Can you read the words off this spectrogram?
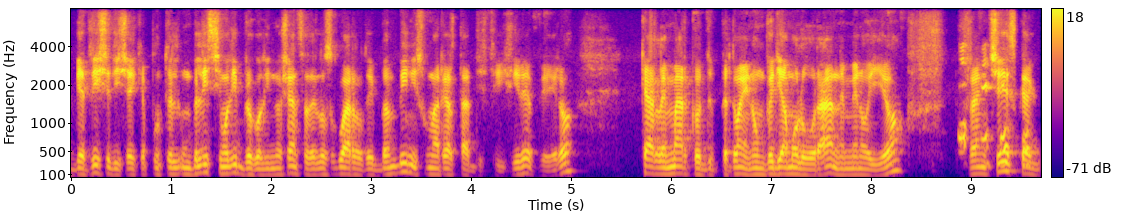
Beatrice dice che appunto è un bellissimo libro con l'innocenza dello sguardo dei bambini su una realtà difficile, è vero. Carla e Marco, per domani non vediamo l'ora, nemmeno io. Francesca,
